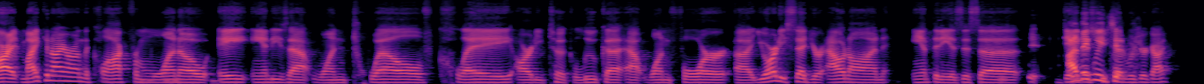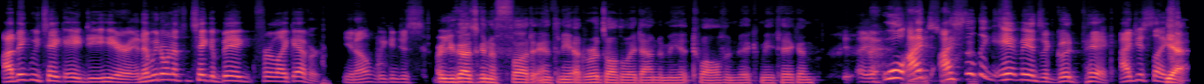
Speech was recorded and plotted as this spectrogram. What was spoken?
all right, Mike and I are on the clock from 108. Andy's at 112. Clay already took Luka at 14. Uh, you already said you're out on Anthony, is this uh, a? Davis I think we t- said was your guy. I think we take AD here, and then we don't have to take a big for like ever. You know, we can just. Are you guys going to fud Anthony Edwards all the way down to me at twelve and make me take him? Well, I I still think Ant Man's a good pick. I just like yeah.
